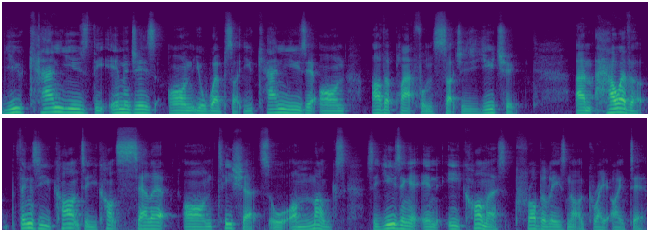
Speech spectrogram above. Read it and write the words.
you can use the images on your website. You can use it on other platforms such as YouTube. Um, however, things that you can't do, you can't sell it on t-shirts or on mugs. So using it in e-commerce probably is not a great idea.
